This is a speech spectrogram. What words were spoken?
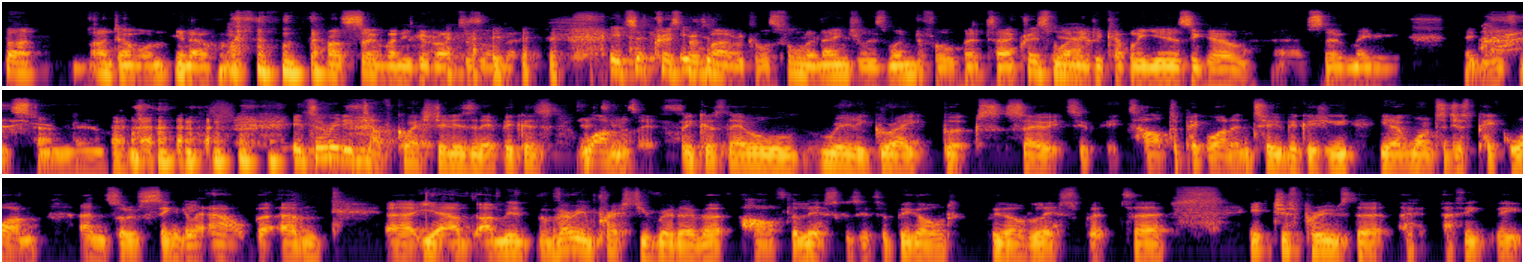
But I don't want, you know, there are so many good writers on there. it's a, Chris Brookmyre, of course, Fallen Angel is wonderful, but uh, Chris yeah. won it a couple of years ago, uh, so maybe maybe he should stand down. it's a really tough question, isn't it? Because it one, is. because they're all really great books, so it's it's hard to pick one, and two, because you you don't want to just pick one and sort of single it out. But um, uh, yeah, I'm, I'm, very impressed you've read over half the list because it's a big old, big old list. But uh, it just proves that I, I, think the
